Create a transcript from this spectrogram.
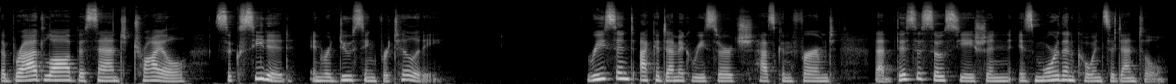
the Bradlaugh Besant trial succeeded in reducing fertility. Recent academic research has confirmed that this association is more than coincidental.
